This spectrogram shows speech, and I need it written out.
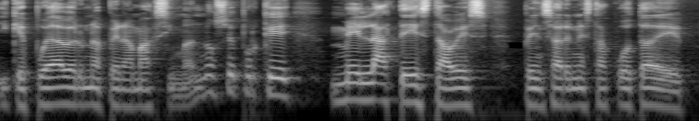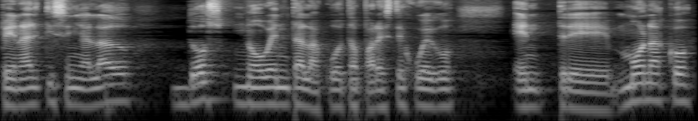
y que pueda haber una pena máxima. No sé por qué me late esta vez pensar en esta cuota de penalti señalado. 2.90 la cuota para este juego entre Mónaco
